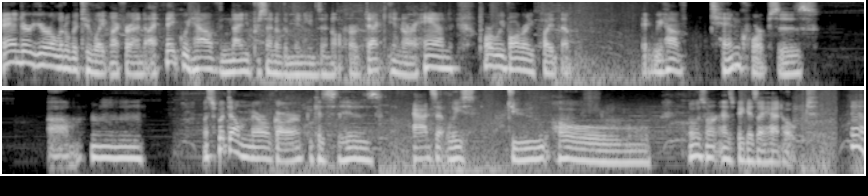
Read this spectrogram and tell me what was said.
Vanndar, you're a little bit too late, my friend. I think we have 90% of the minions in our deck in our hand, or we've already played them. Okay, we have 10 corpses. Um, hmm, let's put down Marrowgar because his ads at least do... Oh, those aren't as big as I had hoped. Yeah,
